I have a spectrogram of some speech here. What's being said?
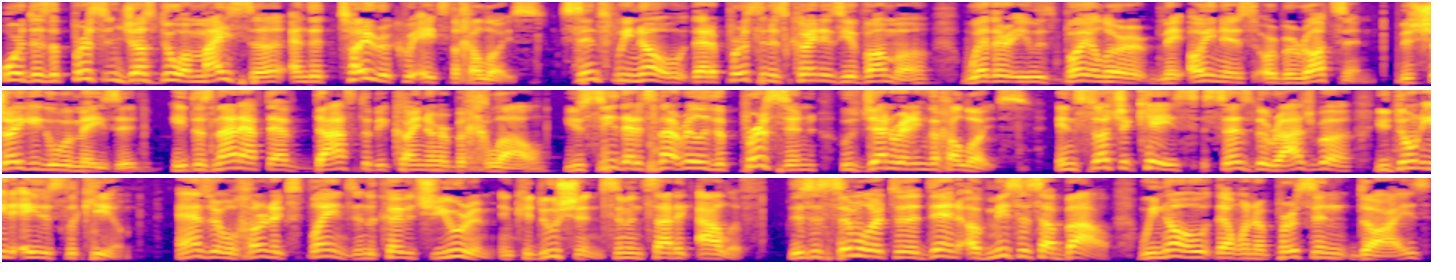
Or does the person just do a Maisa and the Torah creates the Chalois? Since we know that a person is Kainis Yavama, whether he was Boiler, Me'oinis, or Beratzin, B'shoigigu B'mezid, he does not have to have Das to be Kainer B'chlal. You see that it's not really the person who's generating the Chalois. In such a case, says the Rashba, you don't need Edis Lakiyam. As Rav explains in the Kovetz Shiurim, in Kedushin, Simon Tzadik Aleph, this is similar to the din of Misa Sabal. We know that when a person dies,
